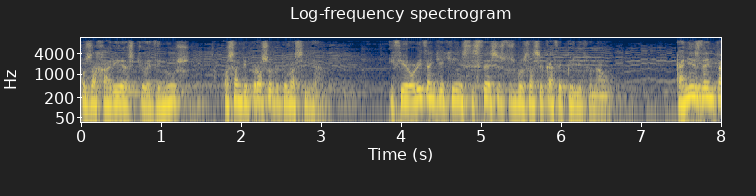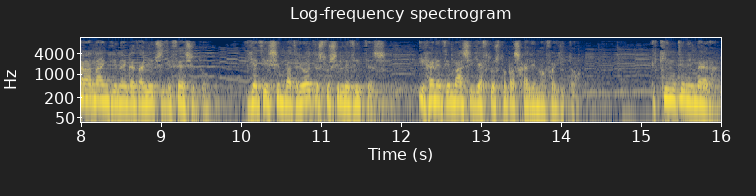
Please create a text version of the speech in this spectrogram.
ο Ζαχαρίας και ο Εδινούς ως αντιπρόσωποι του βασιλιά. Οι θηροροί ήταν και εκείνοι στις θέσεις τους μπροστά σε κάθε πύλη του ναού. Κανείς δεν ήταν ανάγκη να εγκαταλείψει τη θέση του, γιατί οι συμπατριώτες τους οι Λεβίτες είχαν ετοιμάσει για αυτούς το πασχαλινό φαγητό. Εκείνη την ημέρα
